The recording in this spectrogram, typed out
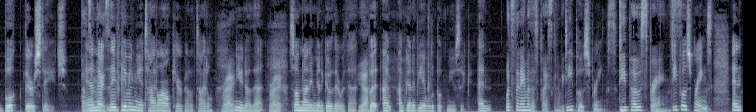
book their stage. That's and amazing, they've Katie. given me a title. I don't care about a title. Right. You know that. Right. So I'm not even going to go there with that. Yeah. But I'm I'm going to be able to book music and What's the name of this place going to be? Depot Springs. Depot Springs. Depot Springs. And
